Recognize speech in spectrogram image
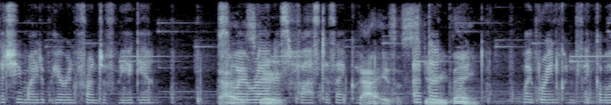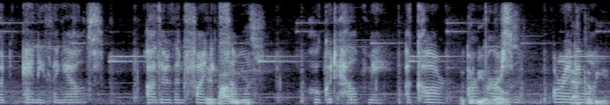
that she might appear in front of me again. That so I is ran as fast as I could. That is a At scary that thing. point, my brain couldn't think about anything else other than finding someone is. who could help me, a car It could or be a ghost. person or anyone. That could be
